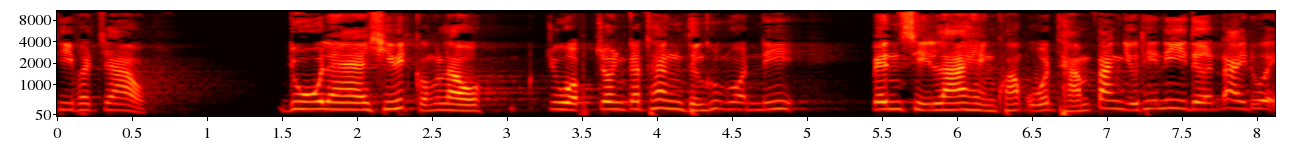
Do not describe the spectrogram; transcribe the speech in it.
ที่พระเจ้า ดูแลชีวิตของเราจวบจนกระทั่งถึงทุกวันนี้ เป็นศิลาแห่งความอุปถัมภ์ตั้งอยู่ที่นี่เดินได้ด้วย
